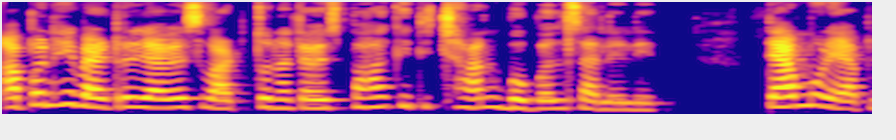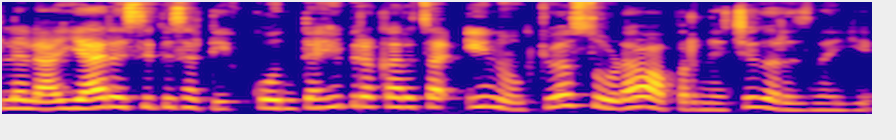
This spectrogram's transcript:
आपण हे बॅटर ज्यावेळेस वाटतो ना, त्यावेळेस पहा किती छान बबल्स आलेले आहेत. त्यामुळे आपल्याला या रेसिपीसाठी कोणत्याही प्रकारचा इनो किंवा सोडा वापरण्याची गरज नाही आहे.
